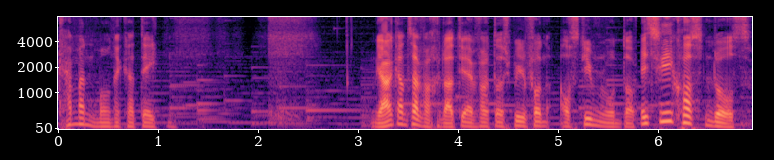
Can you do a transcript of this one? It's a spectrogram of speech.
Come on, Monika daten? Ja, ganz einfach. Lad ihr einfach das Spiel von auf Steam runter. Ist nie kostenlos.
